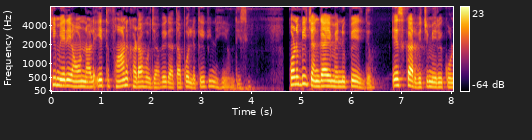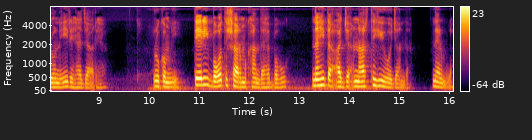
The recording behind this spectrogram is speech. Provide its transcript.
ਕਿ ਮੇਰੇ ਆਉਣ ਨਾਲ ਇਹ ਤੂਫਾਨ ਖੜਾ ਹੋ ਜਾਵੇਗਾ ਤਾਂ ਭੁੱਲ ਕੇ ਵੀ ਨਹੀਂ ਆਉਂਦੀ ਸੀ। ਹੁਣ ਵੀ ਚੰਗਾ ਏ, ਮੈਨੂੰ ਭੇਜ ਦਿਓ। ਇਸ ਘਰ ਵਿੱਚ ਮੇਰੇ ਕੋਲੋਂ ਨਹੀਂ ਰਿਹਾ ਜਾ ਰਿਹਾ। ਰੁਕਮਣੀ ਤੇਰੀ ਬਹੁਤ ਸ਼ਰਮ ਖਾਂਦਾ ਹੈ ਬਹੂ। ਨਹੀਂ ਤਾਂ ਅੱਜ ਅਨਰਥ ਹੀ ਹੋ ਜਾਂਦਾ, ਨਿਰਮਲਾ।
